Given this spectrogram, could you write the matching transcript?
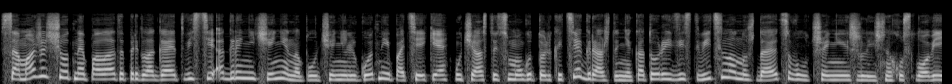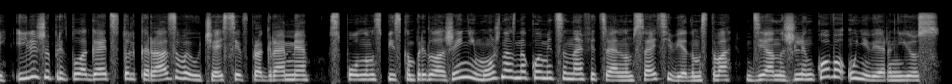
Сама же счетная палата предлагает ввести ограничения на получение льготной ипотеки. Участвовать смогут только те граждане, которые действительно нуждаются в улучшении жилищных условий. Или же предполагается только разовое участие в программе. С полным списком предложений можно ознакомиться на официальном сайте ведомства. Диана Желенкова, Univer News.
